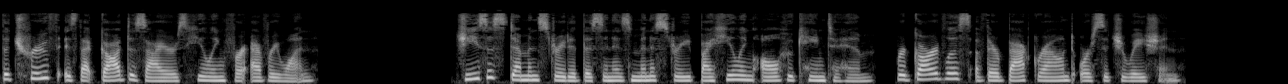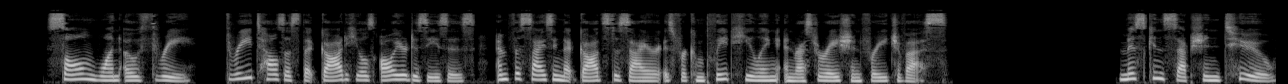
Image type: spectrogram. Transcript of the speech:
the truth is that God desires healing for everyone. Jesus demonstrated this in his ministry by healing all who came to him, regardless of their background or situation. Psalm 103 3 tells us that God heals all your diseases, emphasizing that God's desire is for complete healing and restoration for each of us. Misconception 2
